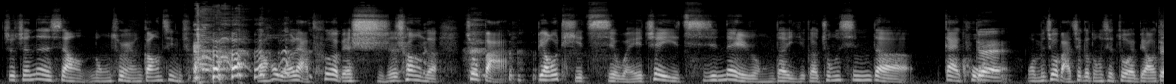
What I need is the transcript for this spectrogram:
就真的像农村人刚进城。然后我俩特别实诚的，就把标题起为这一期内容的一个中心的概括。对。我们就把这个东西作为标题，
